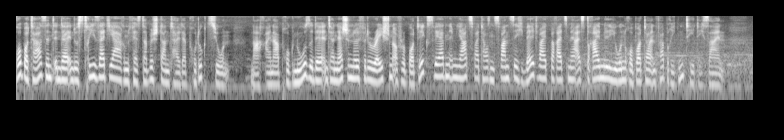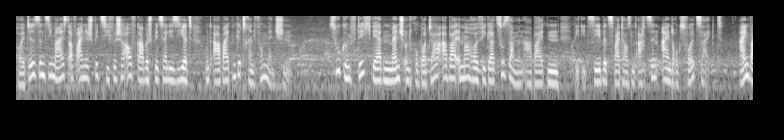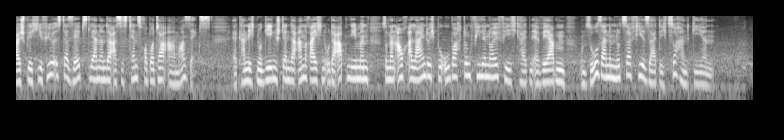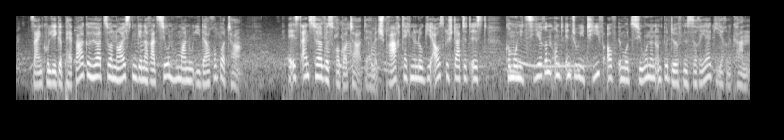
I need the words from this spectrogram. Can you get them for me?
Roboter sind in der Industrie seit Jahren fester Bestandteil der Produktion. Nach einer Prognose der International Federation of Robotics werden im Jahr 2020 weltweit bereits mehr als drei Millionen Roboter in Fabriken tätig sein. Heute sind sie meist auf eine spezifische Aufgabe spezialisiert und arbeiten getrennt vom Menschen. Zukünftig werden Mensch und Roboter aber immer häufiger zusammenarbeiten, wie die CeBE 2018 eindrucksvoll zeigt. Ein Beispiel hierfür ist der selbstlernende Assistenzroboter AMA 6. Er kann nicht nur Gegenstände anreichen oder abnehmen, sondern auch allein durch Beobachtung viele neue Fähigkeiten erwerben und so seinem Nutzer vielseitig zur Hand gehen. Sein Kollege Pepper gehört zur neuesten Generation humanoider Roboter. Er ist ein Service-Roboter, der mit Sprachtechnologie ausgestattet ist, kommunizieren und intuitiv auf Emotionen und Bedürfnisse reagieren kann.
